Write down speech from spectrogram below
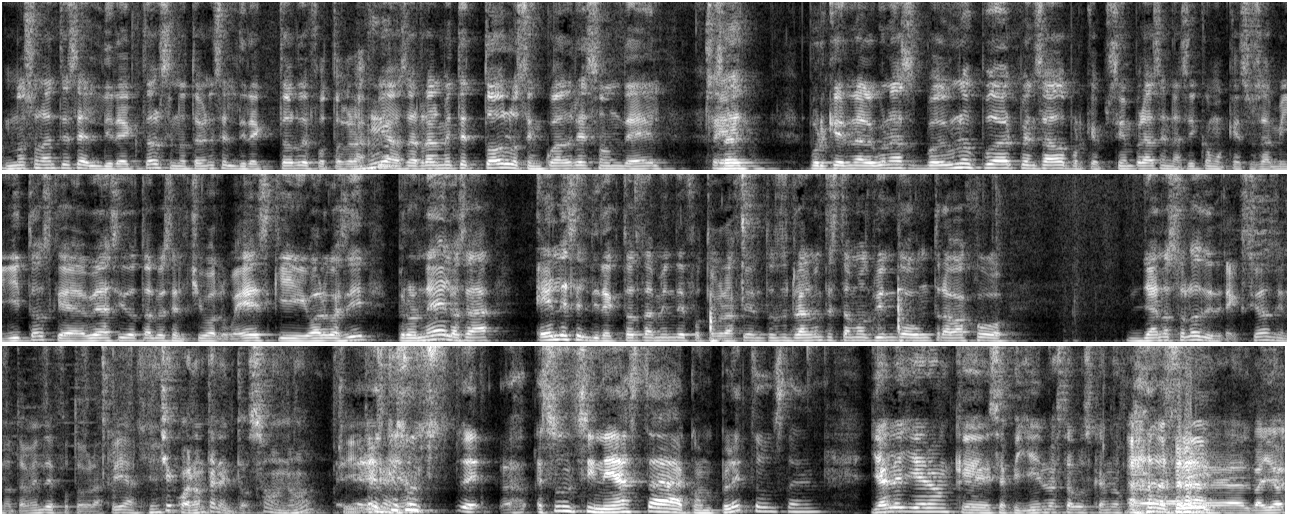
no solamente es el director, sino también es el director de fotografía. O sea, realmente todos los encuadres son de él. Sí. O sea, porque en algunas, pues, uno pudo haber pensado, porque siempre hacen así como que sus amiguitos, que había sido tal vez el Chivo Lubeski o algo así, pero en él, o sea, él es el director también de fotografía, entonces realmente estamos viendo un trabajo ya no solo de dirección, sino también de fotografía. Pinche Cuarón talentoso, ¿no? Sí. Es que es un, eh, es un cineasta completo, o sea. Ya leyeron que Cepillín lo está buscando para Ah, sí. el, bio-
